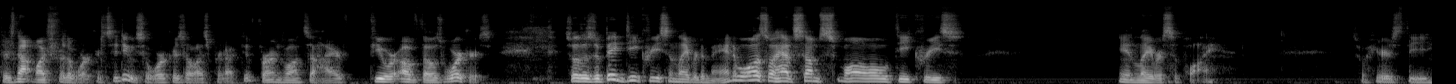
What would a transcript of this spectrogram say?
There's not much for the workers to do, so workers are less productive. Firms want to hire fewer of those workers. So there's a big decrease in labor demand, and we'll also have some small decrease in labor supply. So here's the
